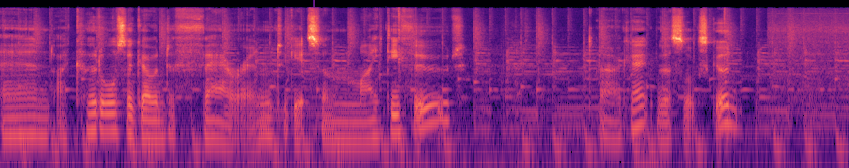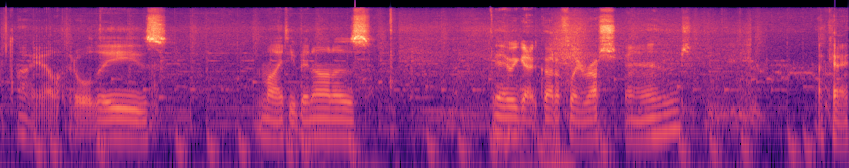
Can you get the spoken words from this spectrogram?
And I could also go into Faron to get some mighty food. Okay, this looks good. Oh yeah, look at all these. Mighty bananas. There we go, got a flurry rush, and... Okay,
